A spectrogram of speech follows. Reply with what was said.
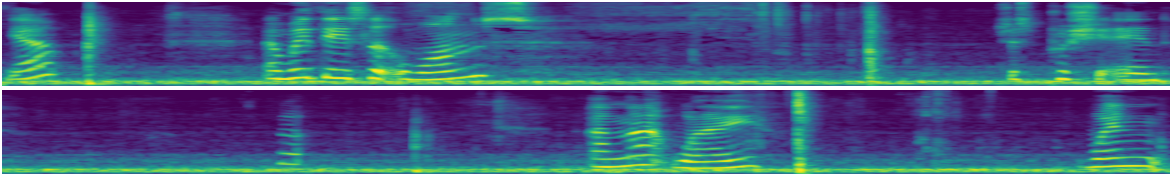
Yeah? And with these little ones just push it in. And that way when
